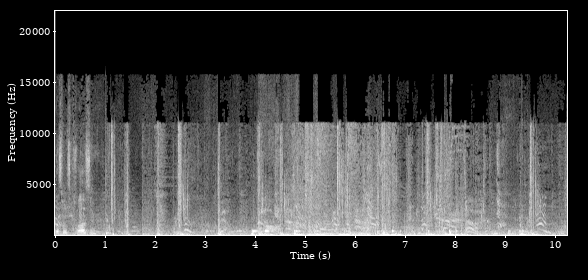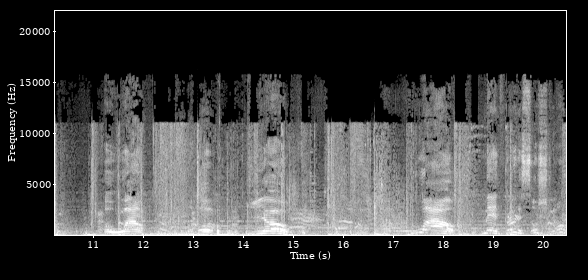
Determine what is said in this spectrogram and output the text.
This one's closer. Oh wow. Oh, yo. Wow. Man, Fern is so strong.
